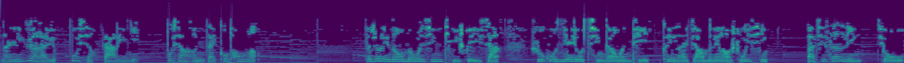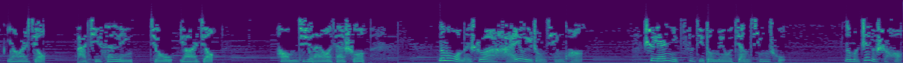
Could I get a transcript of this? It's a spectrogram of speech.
男人越来越不想搭理你，不想和你再沟通了。在这里呢，我们温馨提示一下，如果你也有情感问题，可以来加我们林老师微信八七三零九五幺二九八七三零九五幺二九。好，我们继续来往下说。那么我们说啊，还有一种情况。是连你自己都没有讲清楚，那么这个时候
